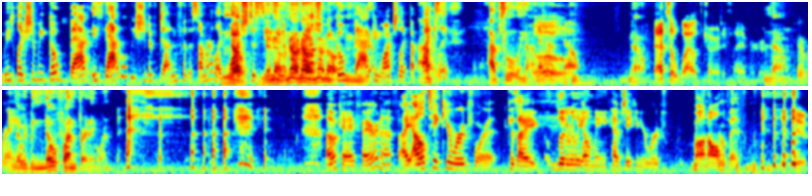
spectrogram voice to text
we, like should we go back? Is that what we should have done for the summer? Like No. watch the season no, of no, no, no, should no, we go no. back and watch like the Abs- pilot? Absolutely not. Never. Oh. No. No, That's a wild card if I ever heard. no. You're right. There would be no fun for anyone. okay, fair enough. I, I'll take your word for it because I literally only have taken your word on all of it. Me too.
